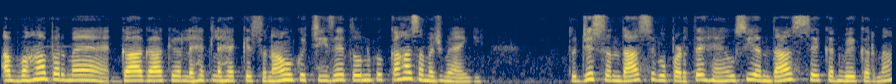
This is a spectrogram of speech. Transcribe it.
اب وہاں پر میں گا گا کے اور لہک لہک کے سناؤں کچھ چیزیں تو ان کو کہاں سمجھ میں آئیں گی؟ تو جس انداز سے وہ پڑھتے ہیں، اسی انداز سے کنوے کرنا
